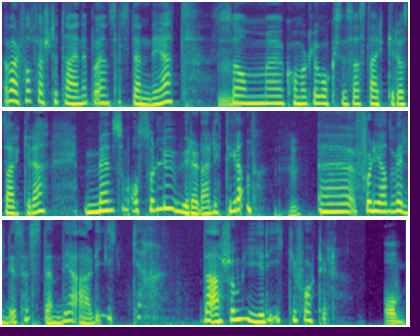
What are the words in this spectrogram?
I hvert fall første tegnet på en selvstendighet som eh, kommer til å vokse seg sterkere og sterkere, men som også lurer deg lite grann. Eh, Fordi at veldig selvstendige er de ikke. Det er så mye de ikke får til. Og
